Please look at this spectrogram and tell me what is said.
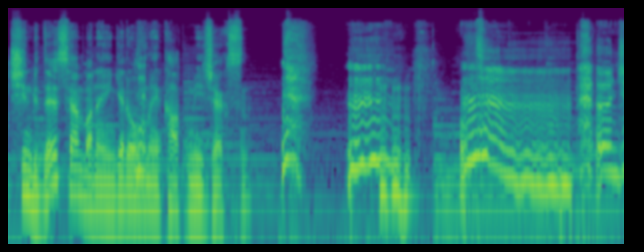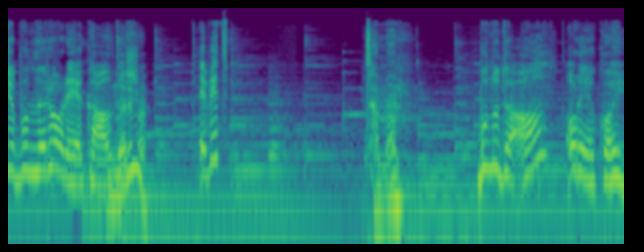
Şimdi de sen bana engel olmaya kalkmayacaksın. Önce bunları oraya kaldır. Bunları mı? Evet, Tamam. bunu da al, oraya koy.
